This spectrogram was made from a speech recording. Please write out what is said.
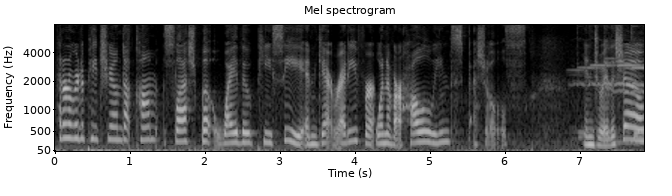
head on over to patreon.com slash But Why Though PC and get ready for one of our Halloween specials. Enjoy the show.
